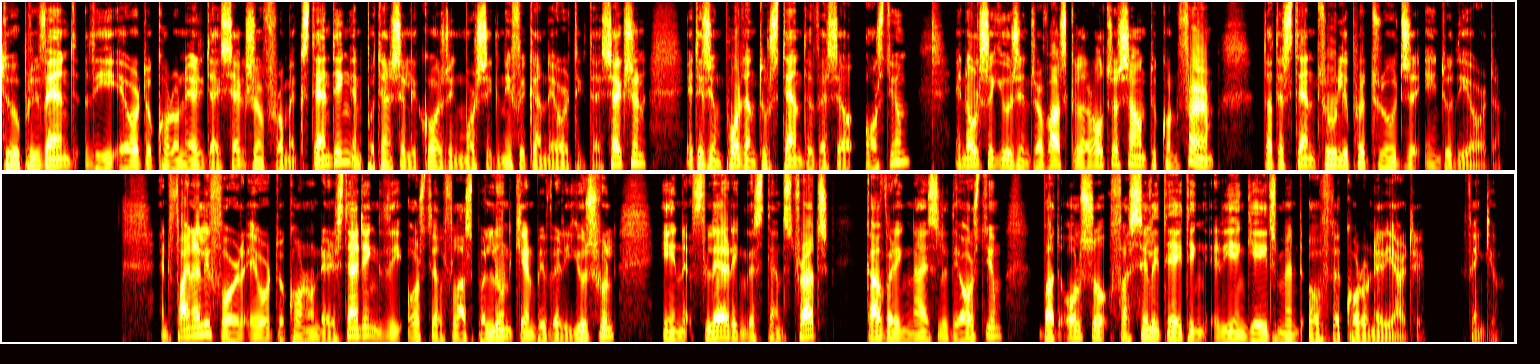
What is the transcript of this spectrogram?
To prevent the aortocoronary dissection from extending and potentially causing more significant aortic dissection, it is important to stent the vessel ostium and also use intravascular ultrasound to confirm that the stent truly protrudes into the aorta. And finally, for aortocoronary stenting, the ostial flash balloon can be very useful in flaring the stent struts, covering nicely the ostium, but also facilitating re-engagement of the coronary artery. Thank you.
